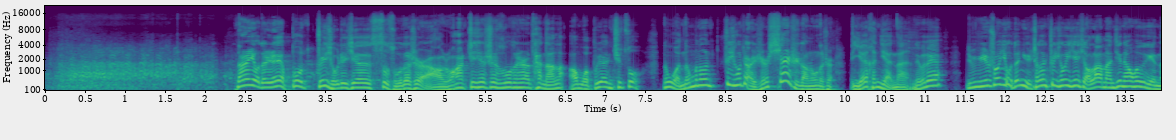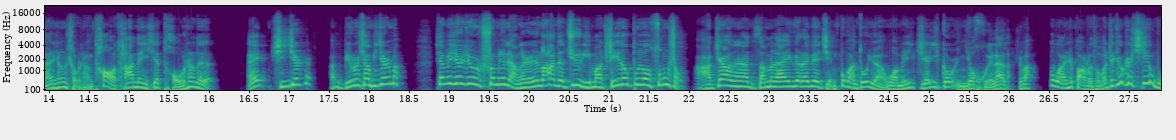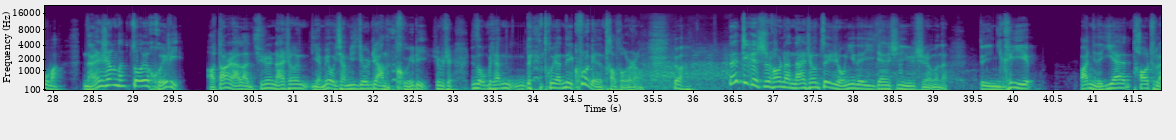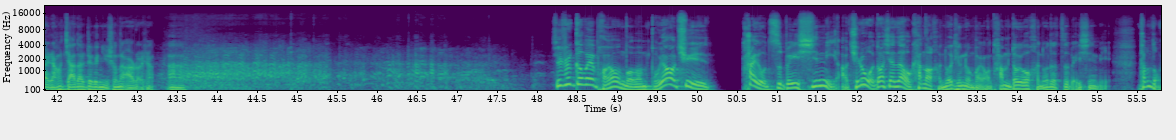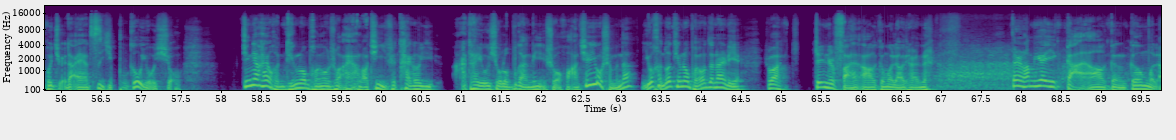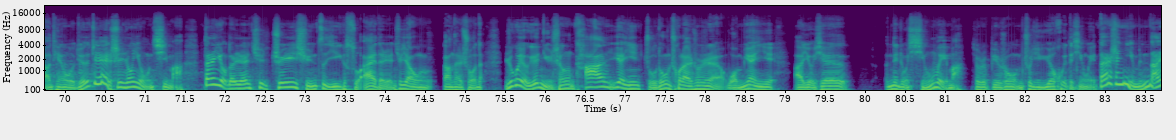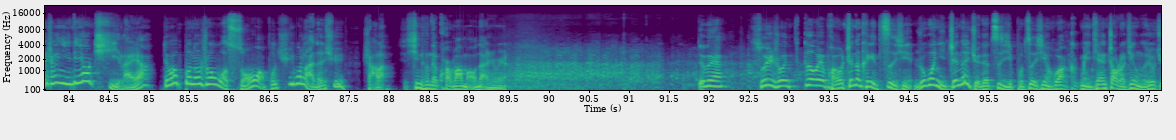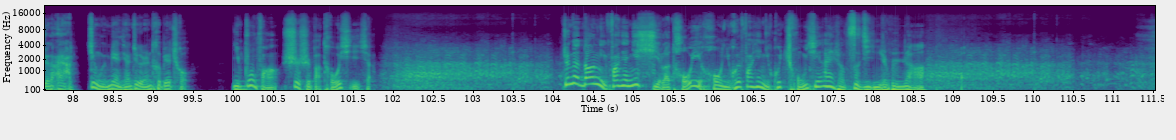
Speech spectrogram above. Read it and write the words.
当然，有的人也不追求这些世俗的事儿啊，说啊这些世俗的事儿太难了啊，我不愿意去做。那我能不能追求点些现实当中的事儿？也很简单，对不对？你比如说，有的女生追求一些小浪漫，经常会给男生手上套他那些头上的哎皮筋儿啊，比如说橡皮筋嘛，橡皮筋就是说明两个人拉的距离嘛，谁都不用松手啊，这样呢，咱们来越来越紧，不管多远，我们只要一勾你就回来了，是吧？不管是绑着头发，这就是信物嘛。男生呢，作为回礼。哦，当然了，其实男生也没有橡皮筋这样的回礼，是不是？你总不想 脱下内裤给他套头上，对吧？那这个时候呢，男生最容易的一件事情是什么呢？对，你可以把你的烟掏出来，然后夹到这个女生的耳朵上啊。其实各位朋友，我们不要去太有自卑心理啊。其实我到现在，我看到很多听众朋友，他们都有很多的自卑心理，他们总会觉得，哎呀，自己不够优秀。今天还有很多听众朋友说：“哎呀，老七你是太个啊，太优秀了，不敢跟你说话。”其实有什么呢？有很多听众朋友在那里是吧？真是烦啊，跟我聊天那。但是他们愿意敢啊，跟跟我聊天，我觉得这也是一种勇气嘛。但是有的人去追寻自己所爱的人，就像我刚才说的，如果有一个女生她愿意主动出来说是我们愿意啊，有些。那种行为嘛，就是比如说我们出去约会的行为，但是你们男生一定要起来呀，对吧？不能说我怂，我不去，我懒得去，啥了？心疼那块八毛的，是不是？对不对？所以说，各位朋友真的可以自信。如果你真的觉得自己不自信，或每天照着镜子就觉得，哎呀，镜子面前这个人特别丑，你不妨试试把头洗一下。真的，当你发现你洗了头以后，你会发现你会重新爱上自己，你知不知道？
